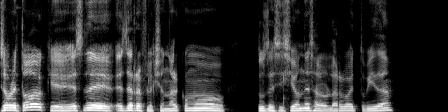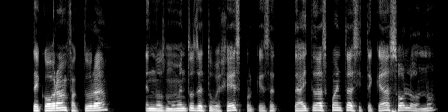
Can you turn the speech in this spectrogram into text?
Y sobre todo que es de, es de reflexionar cómo tus decisiones a lo largo de tu vida te cobran factura en los momentos de tu vejez, porque se- ahí te das cuenta si te quedas solo o no.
